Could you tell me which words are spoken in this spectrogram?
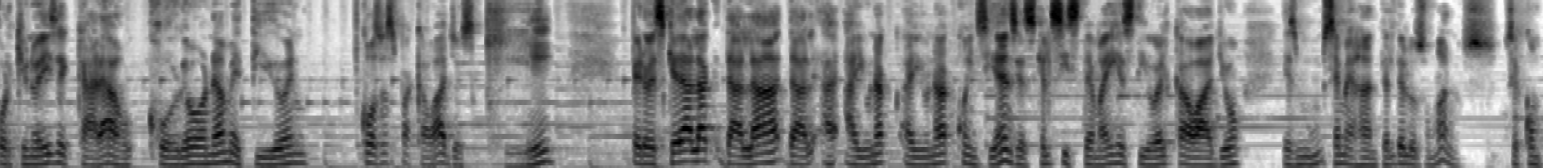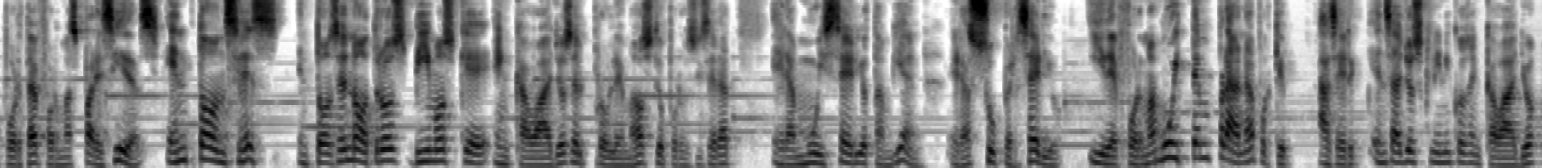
porque uno dice, carajo, corona metido en cosas para caballos. ¿Qué? Pero es que da la, da la, hay, una, hay una coincidencia, es que el sistema digestivo del caballo es semejante al de los humanos, se comporta de formas parecidas. Entonces, entonces nosotros vimos que en caballos el problema de osteoporosis era, era muy serio también, era súper serio y de forma muy temprana, porque hacer ensayos clínicos en caballo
